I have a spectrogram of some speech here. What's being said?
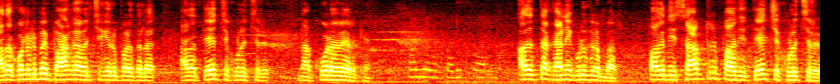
அதை கொண்டுட்டு போய் பாங்கா வச்சுக்க இருப்படத்தில். அதை தேய்ச்சி குளிச்சிரு. நான் கூடவே இருக்கேன். சாமி எனக்கு படிப்பு வரல அதுக்கு தான் கனி கொடுக்குறேன் பார். பகுதி சாப்பிட்டு பகுதி தேய்ச்சி குளிச்சிரு.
